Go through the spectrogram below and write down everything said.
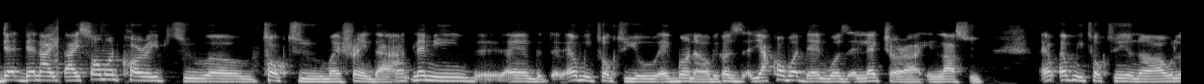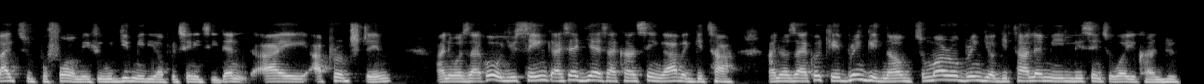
then, then I, I summoned courage to um, talk to my friend that let me uh, help me talk to you, Egbona, because Yakobo then was a lecturer in LASU help me talk to you now. I would like to perform if you would give me the opportunity. Then I approached him and he was like, Oh, you sing? I said, Yes, I can sing. I have a guitar. And he was like, Okay, bring it now. Tomorrow, bring your guitar. Let me listen to what you can do.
